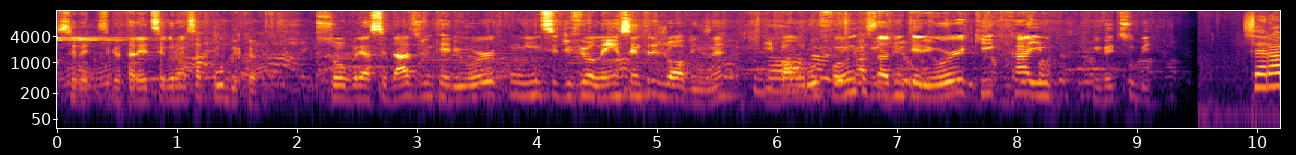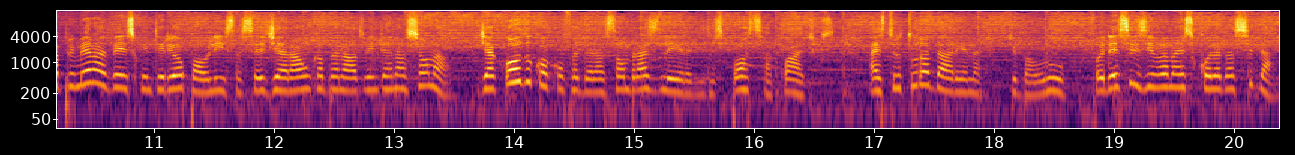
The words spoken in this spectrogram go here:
Secretaria de Segurança Pública sobre as cidades do interior com índice de violência entre jovens, né? E Bauru foi a única cidade do interior que caiu em vez de subir. Será a primeira vez que o interior paulista sediará um campeonato internacional. De acordo com a Confederação Brasileira de Esportes Aquáticos, a estrutura da Arena de Bauru foi decisiva na escolha da cidade.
